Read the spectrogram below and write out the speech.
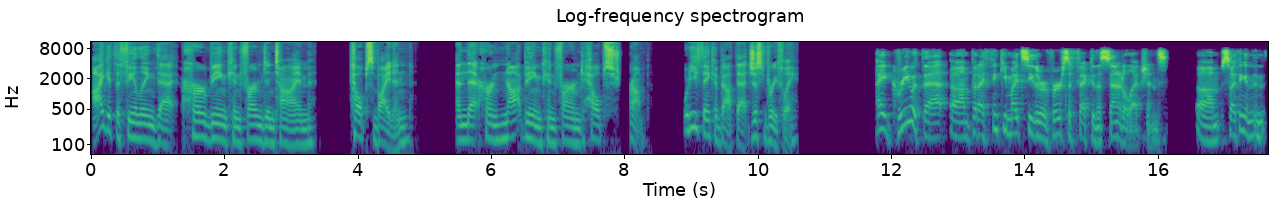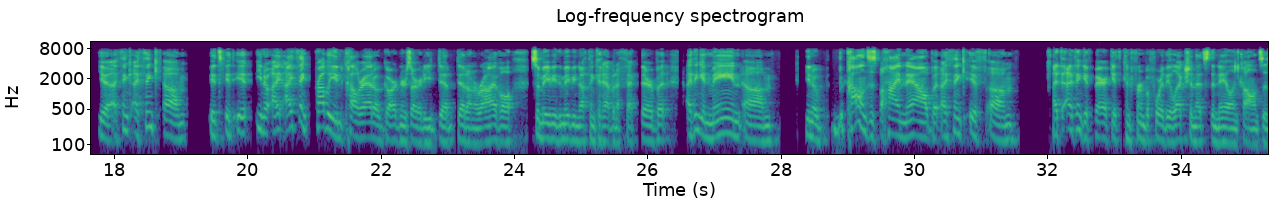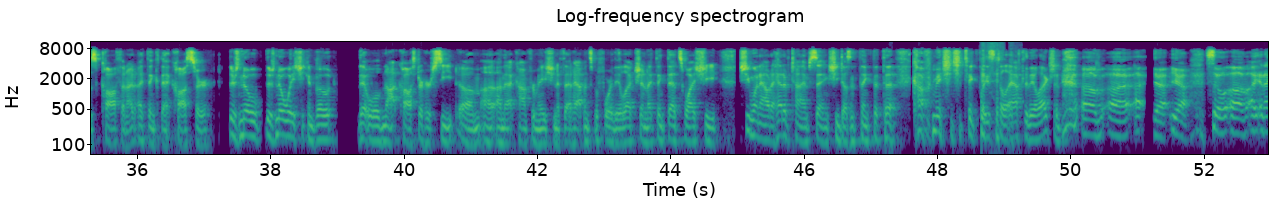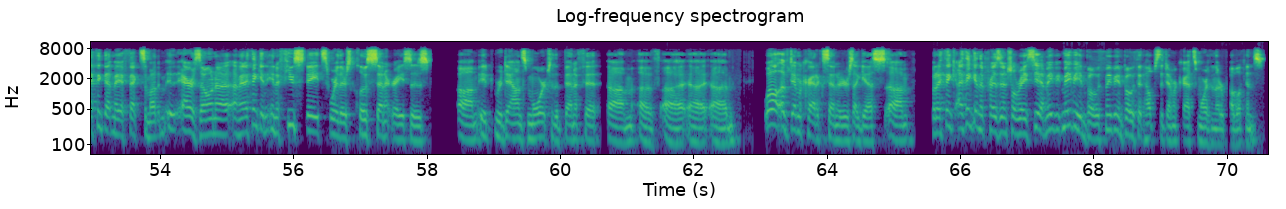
I get the feeling that her being confirmed in time helps Biden and that her not being confirmed helps Trump. What do you think about that, just briefly? I agree with that, um, but I think you might see the reverse effect in the Senate elections. Um, so I think, in, yeah, I think I think um, it's it, it you know I, I think probably in Colorado Gardner's already dead dead on arrival. So maybe maybe nothing could have an effect there. But I think in Maine um, you know Collins is behind now but I think if um, I, th- I, think if Barrett gets confirmed before the election that's the nail in Collins's coffin. I, I think that costs her. There's no there's no way she can vote that will not cost her her seat um, uh, on that confirmation if that happens before the election. I think that's why she she went out ahead of time saying she doesn't think that the confirmation should take place until after the election. Um, uh, yeah, yeah. So um, I, and I think that may affect some other Arizona. I mean, I think in, in a few states where there's close Senate races, um, it redounds more to the benefit um, of uh, uh um, well of Democratic senators, I guess. Um, but I think I think in the presidential race, yeah, maybe maybe in both, maybe in both, it helps the Democrats more than the Republicans.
